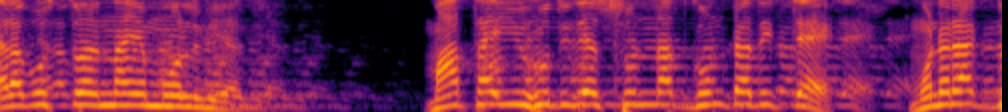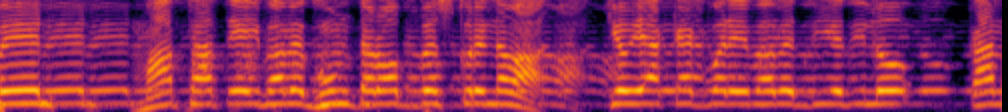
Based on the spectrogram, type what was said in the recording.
এরা বুঝতে পারে না এ মলবি আছে। মাথায় ইহুদিদের সুন্নাত ঘুমটা দিচ্ছে। মনে রাখবেন, মাথাতে এইভাবে ঘুমটার অভ্যেস করে নেওয়া। কেউ এক একবার এইভাবে দিয়ে দিল, কান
